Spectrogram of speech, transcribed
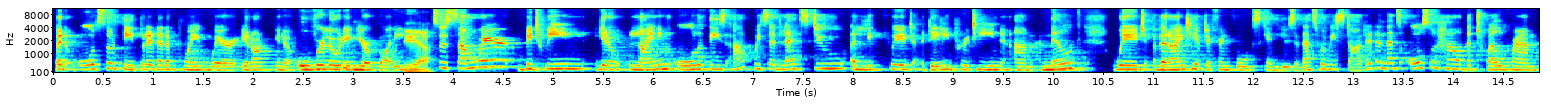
but also taper it at a point where you're not, you know, overloading your body. Yeah. So somewhere between, you know, lining all of these up, we said, let's do a liquid daily protein um, milk, which a variety of different folks can use it. That's where we started. And that's also how the 12 gram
